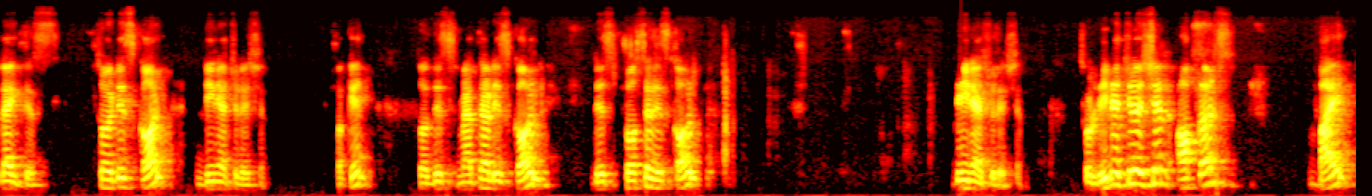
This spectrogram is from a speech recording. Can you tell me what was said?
like this. So it is called denaturation. Okay. So this method is called, this process is called denaturation. So denaturation occurs by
